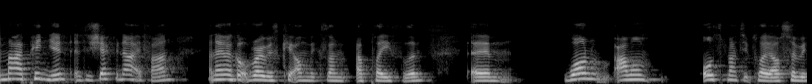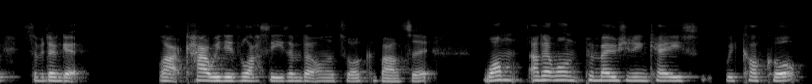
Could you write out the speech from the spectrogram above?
in my opinion, as a Sheffield United fan, I know I got Rovers kit on because I'm I play for them. Um, one, I want automatic playoffs so we so we don't get like how we did last season. Don't want to talk about it. One, I don't want promotion in case we cock up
